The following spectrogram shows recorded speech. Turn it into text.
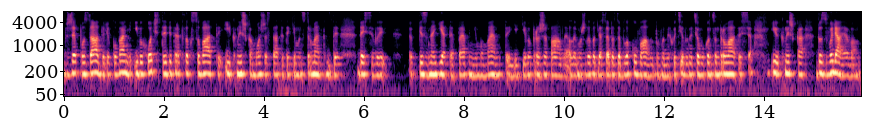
вже позаду лікування, і ви хочете відрефлексувати, і книжка може стати таким інструментом, де десь ви пізнаєте певні моменти, які ви проживали, але, можливо, для себе заблокували, бо ви не хотіли на цьому концентруватися. І книжка дозволяє вам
